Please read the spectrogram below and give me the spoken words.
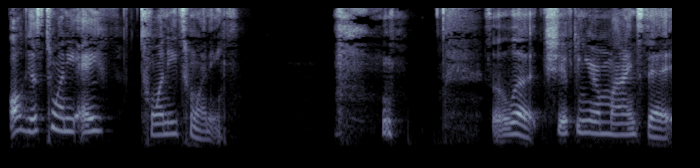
August 28th, 2020. so look, shifting your mindset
